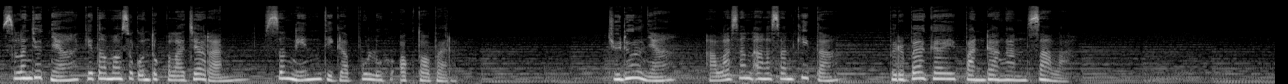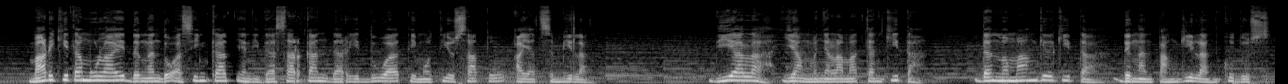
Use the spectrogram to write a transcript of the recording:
Selanjutnya, kita masuk untuk pelajaran Senin 30 Oktober. Judulnya, Alasan-alasan kita berbagai pandangan salah. Mari kita mulai dengan doa singkat yang didasarkan dari 2 Timotius 1 ayat 9. Dialah yang menyelamatkan kita dan memanggil kita dengan panggilan kudus.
